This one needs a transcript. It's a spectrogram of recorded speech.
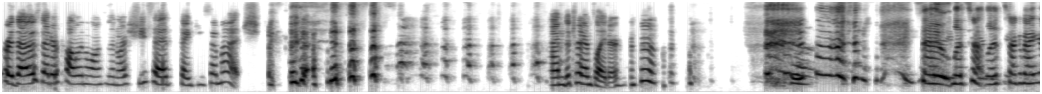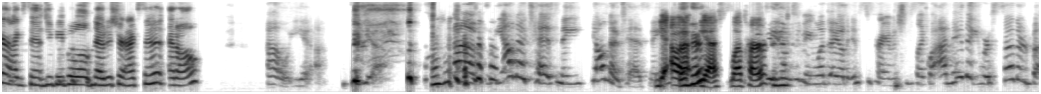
for those that are following along from the north she said thank you so much i'm the translator so let's talk let's talk about your accent do people notice your accent at all oh yeah yeah um, y'all know Tesney. Y'all know Tesney. Yeah. Uh, uh-huh. Yes. Love her. She came to me one day on Instagram and she's like, "Well, I knew that you were Southern, but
